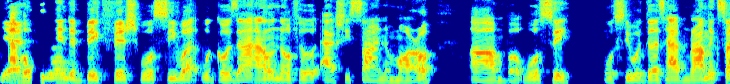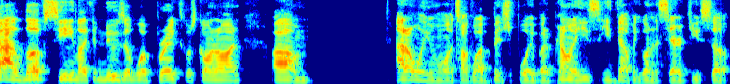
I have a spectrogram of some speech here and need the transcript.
Yeah. I hope he landed big fish. We'll see what what goes down. I don't know if he'll actually sign tomorrow. Um, but we'll see. We'll see what does happen. But I'm excited. I love seeing like the news of what breaks, what's going on. Um, I don't even want to talk about bitch boy, but apparently he's he's definitely going to Syracuse. So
